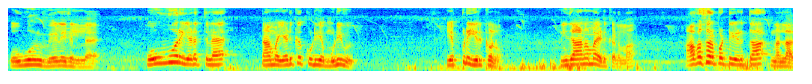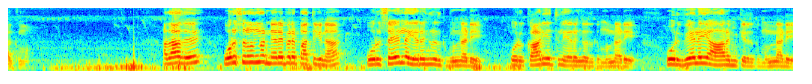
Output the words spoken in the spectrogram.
ஒவ்வொரு வேலைகளில் ஒவ்வொரு இடத்துல நாம் எடுக்கக்கூடிய முடிவு எப்படி இருக்கணும்? நிதானமாக எடுக்கணுமா? அவசரப்பட்டு எடுத்தால் நல்லா இருக்குமா? அதாவது ஒரு சிலர்லாம் நிறைய பேரை பார்த்தீங்கன்னா ஒரு செயலில் இறங்குறதுக்கு முன்னாடி ஒரு காரியத்தில் இறங்குறதுக்கு முன்னாடி ஒரு வேலையை ஆரம்பிக்கிறதுக்கு முன்னாடி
